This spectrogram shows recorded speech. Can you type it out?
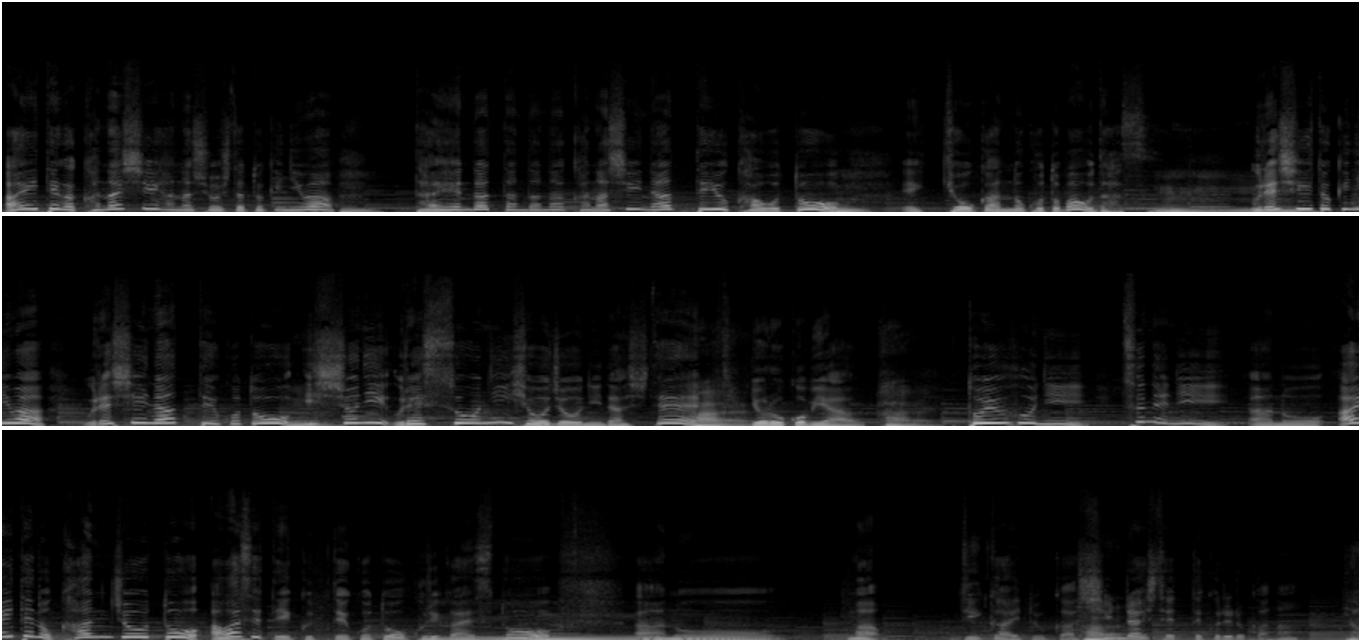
相手が悲しい話をした時には、大変だったんだな悲しいなっていう顔と、うん、え共感の言葉を出す。嬉しい時には嬉しいなっていうことを一緒に嬉しそうに表情に出して喜び合う、はい、というふうに常にあの相手の感情と合わせていくっていうことを繰り返すとあのまあ理解というか信頼していってくれるかな、はい、いや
